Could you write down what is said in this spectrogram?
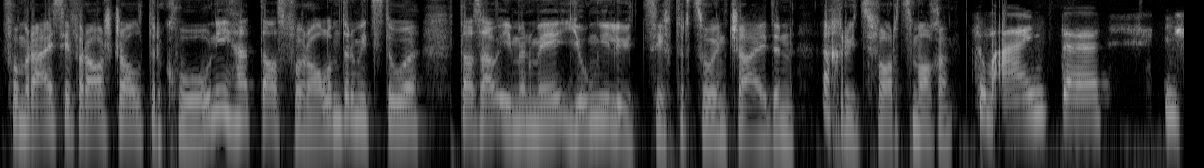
vom Reiseveranstalter Kuoni hat das vor allem damit zu tun, dass auch immer mehr junge Leute sich dazu entscheiden, eine Kreuzfahrt zu machen. Zum einen äh, ist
